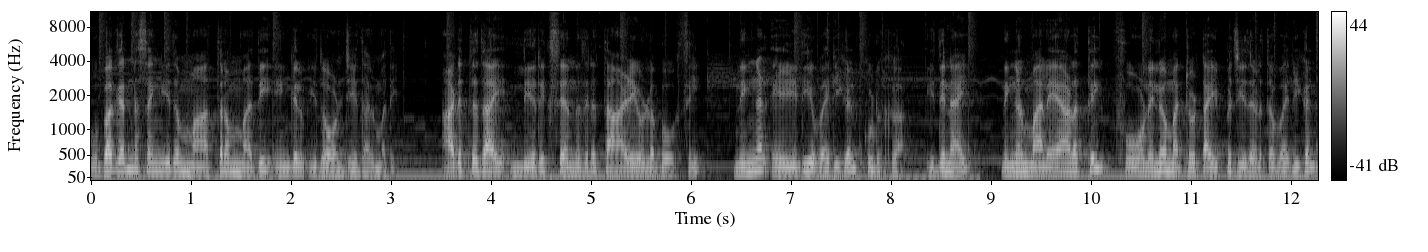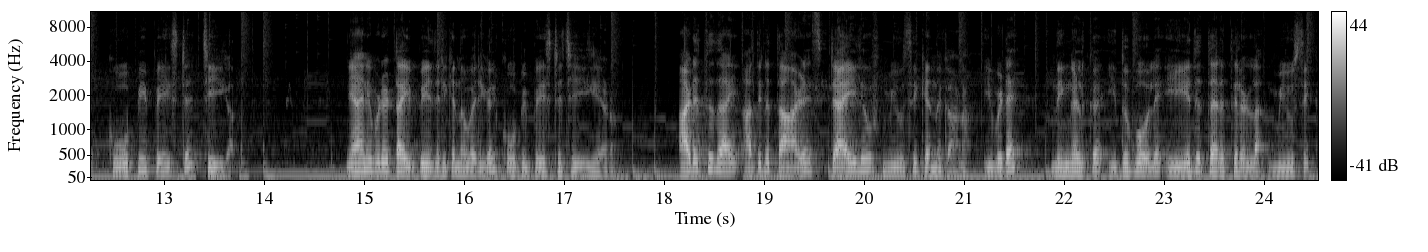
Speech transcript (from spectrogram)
ഉപകരണ സംഗീതം മാത്രം മതി എങ്കിൽ ഇത് ഓൺ ചെയ്താൽ മതി. അടുത്തതായി ലിറിക്സ് എന്നതിന് താഴെയുള്ള ബോക്സിൽ നിങ്ങൾ എഴുതിയ വരികൾ കൊടുക്കുക. ഇതിനായി നിങ്ങൾ മലയാളത്തിൽ ഫോണിലോ മറ്റോ ടൈപ്പ് ചെയ്തെടുത്ത വരികൾ കോപ്പി പേസ്റ്റ് ചെയ്യുക. ഞാനിവിടെ ടൈപ്പ് ചെയ്തിരിക്കുന്ന വരികൾ കോപ്പി പേസ്റ്റ് ചെയ്യുകയാണ്. അടുത്തതായി അതിന് താഴെ സ്റ്റൈൽ ഓഫ് മ്യൂസിക് എന്ന് കാണാം. ഇവിടെ നിങ്ങൾക്ക് ഇതുപോലെ ഏത് തരത്തിലുള്ള മ്യൂസിക്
